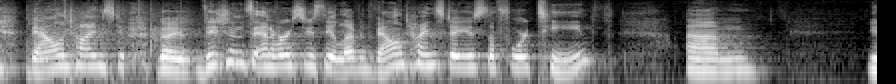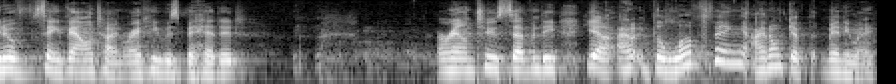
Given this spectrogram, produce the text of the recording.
Valentine's Day. Vision's anniversary is the 11th. Valentine's Day is the 14th. Um, you know, St. Valentine, right? He was beheaded around 270. Yeah, I, the love thing, I don't get that. Anyway.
